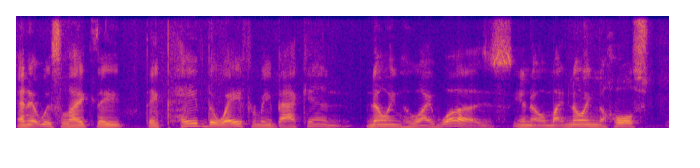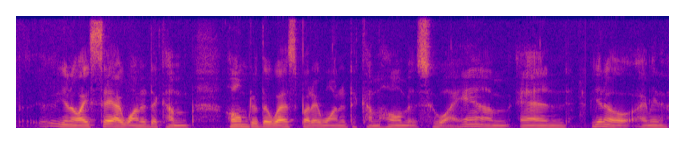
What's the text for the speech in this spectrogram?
And it was like they, they paved the way for me back in, knowing who I was, you know, my, knowing the whole, you know, I say I wanted to come home to the West, but I wanted to come home as who I am. And, you know, I mean,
